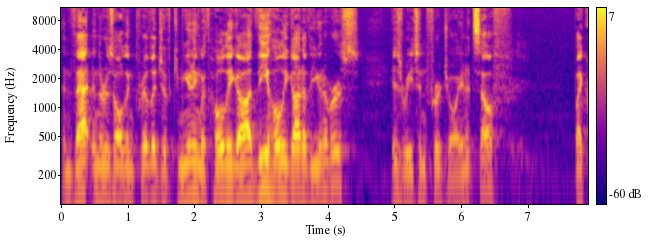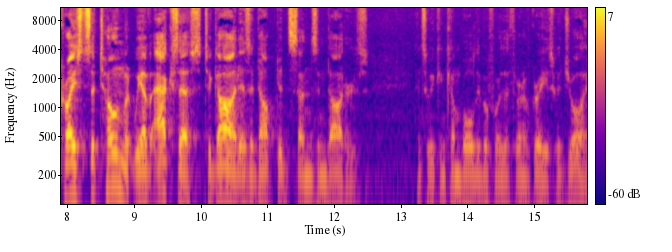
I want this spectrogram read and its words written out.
and that and the resulting privilege of communing with holy God, the holy God of the universe, is reason for joy in itself. By Christ's atonement, we have access to God as adopted sons and daughters, and so we can come boldly before the throne of grace with joy.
